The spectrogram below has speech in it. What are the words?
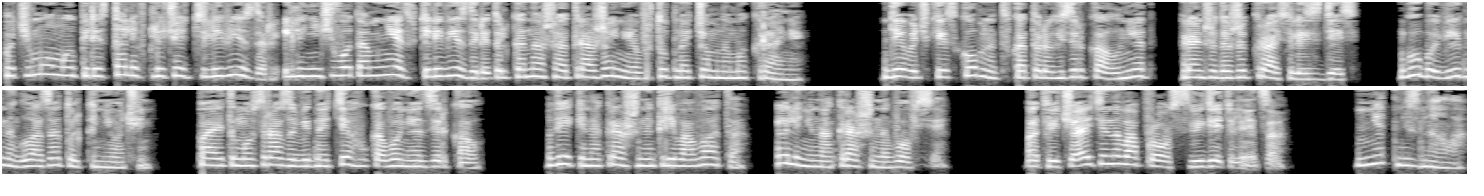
Почему мы перестали включать телевизор? Или ничего там нет в телевизоре, только наше отражение в ртутно-темном экране? Девочки из комнат, в которых зеркал нет, раньше даже красились здесь. Губы видно, глаза только не очень. Поэтому сразу видно тех, у кого нет зеркал. Веки накрашены кривовато или не накрашены вовсе. «Отвечайте на вопрос, свидетельница». «Нет, не знала».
